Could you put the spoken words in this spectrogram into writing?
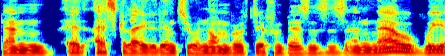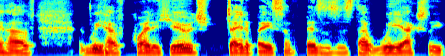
then it escalated into a number of different businesses. And now we have we have quite a huge database of businesses that we actually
